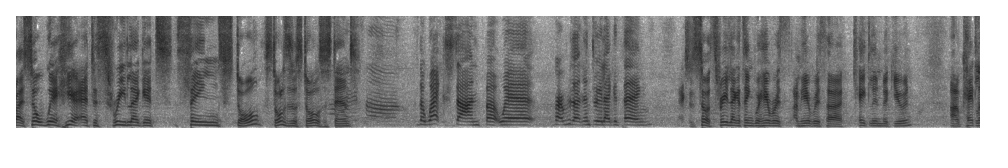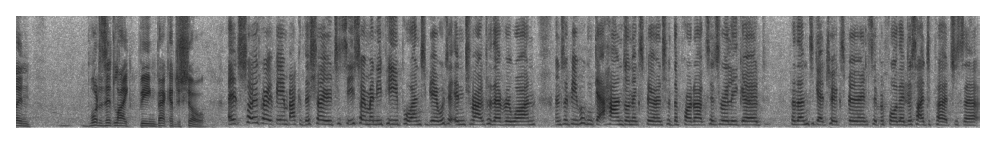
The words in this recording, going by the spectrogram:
Right. So we're here at the three-legged thing stall. Stall is a stall? Is a stand? Uh, the Wex stand, but we're representing three-legged thing. Excellent. So three-legged thing. We're here with. I'm here with uh, Caitlin McEwen. Um, Caitlin, what is it like being back at the show? It's so great being back at the show to see so many people and to be able to interact with everyone, and so people can get hands-on experience with the products. It's really good for them to get to experience it before they decide to purchase it.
